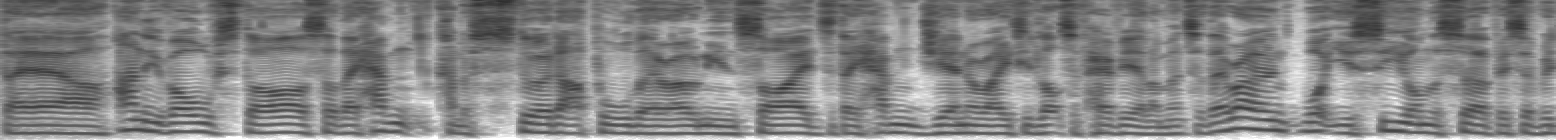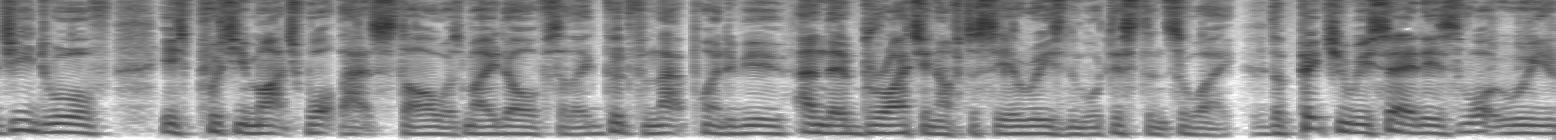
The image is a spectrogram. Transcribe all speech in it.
They are unevolved stars, so they haven't kind of stirred up all their own insides. They haven't generated lots of heavy elements of their own. What you see on the surface of a G dwarf is pretty much what that star was made of. So they're good from that point of view, and they're bright enough to see a reasonable distance away. The picture we said is what we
